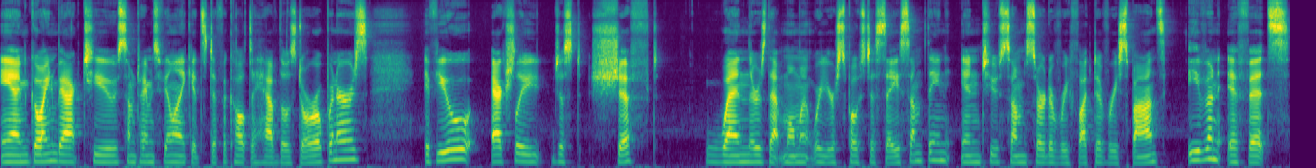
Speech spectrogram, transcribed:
And going back to sometimes feeling like it's difficult to have those door openers, if you actually just shift when there's that moment where you're supposed to say something into some sort of reflective response, even if it's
